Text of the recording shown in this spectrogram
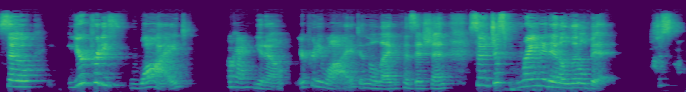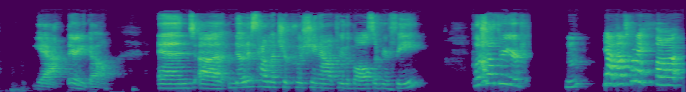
So you're pretty wide Okay. you know, you're pretty wide in the leg position. So just rein it in a little bit. Just, yeah, there you go. And uh, notice how much you're pushing out through the balls of your feet. Push out through your, hmm? Yeah, that's what I thought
